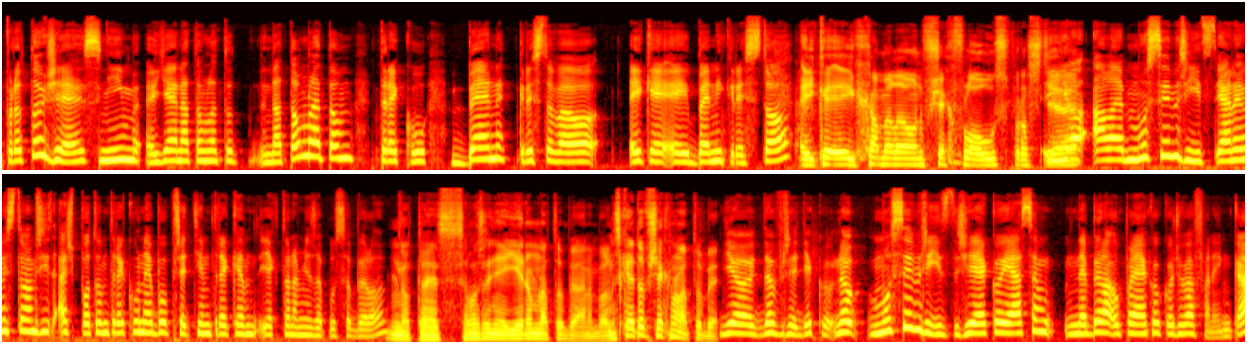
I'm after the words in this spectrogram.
protože s ním je na tomhleto, na tomhletom tracku Ben Kristoval a.k.a. Benny Cristo. A.k.a. chameleon všech flows prostě. Jo, ale musím říct, já nevím, jestli to mám říct až po tom tracku nebo před tím trackem, jak to na mě zapůsobilo. No to je samozřejmě jenom na tobě, Anabel. Dneska je to všechno na tobě. Jo, dobře, děkuji. No, musím říct, že jako já jsem nebyla úplně jako kočová faninka,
